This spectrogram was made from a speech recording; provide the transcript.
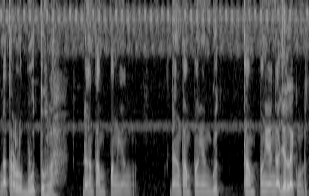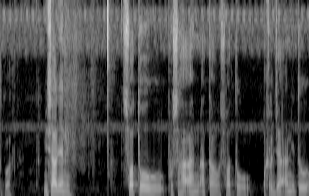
nggak terlalu butuh lah dengan tampang yang dengan tampang yang good tampang yang nggak jelek menurut gue misalnya nih suatu perusahaan atau suatu pekerjaan itu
